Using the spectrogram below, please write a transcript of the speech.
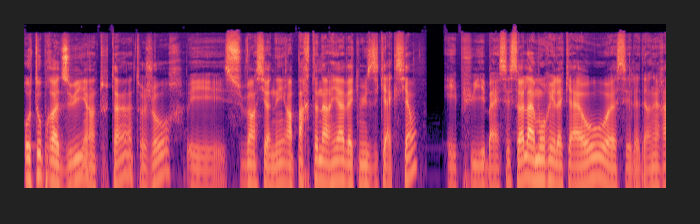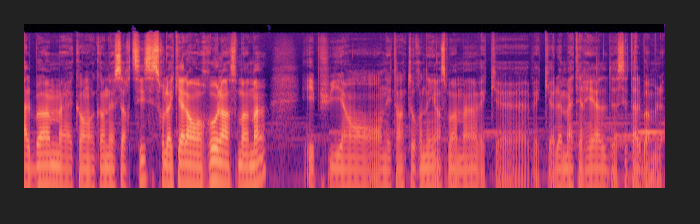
Autoproduit en tout temps, toujours, et subventionné en partenariat avec Musique Action. Et puis, ben c'est ça, L'amour et le chaos, euh, c'est le dernier album euh, qu'on qu'on a sorti. C'est sur lequel on roule en ce moment. Et puis, on, on est en tournée en ce moment avec, euh, avec le matériel de cet album-là.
